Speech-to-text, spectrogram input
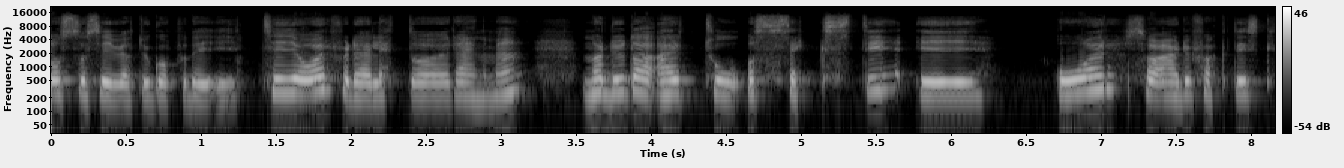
og så sier vi at du går på det i ti år, for det er lett å regne med Når du da er 62 i år, så er du faktisk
